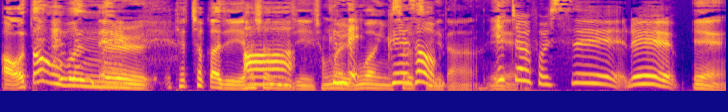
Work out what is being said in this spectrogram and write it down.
아, 어떤 부분을 캡처까지 하셨는지 네. 아, 정말 영광스럽습니다. 그래서 1절 벌스를 예.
